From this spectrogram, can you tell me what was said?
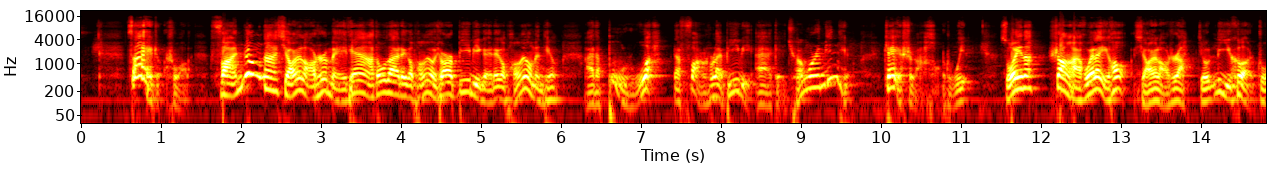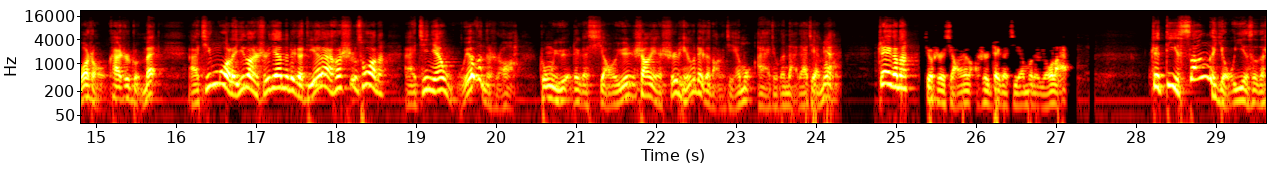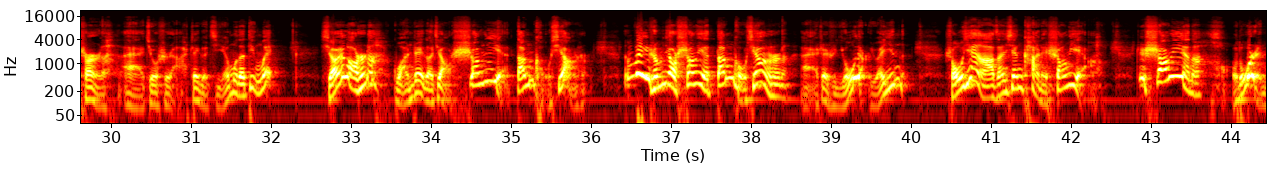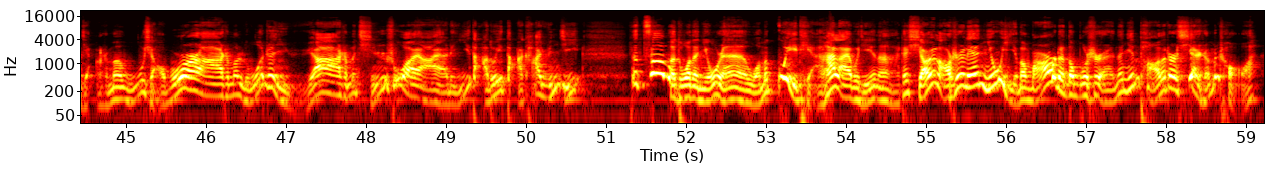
再者说了，反正呢，小云老师每天啊都在这个朋友圈逼逼给这个朋友们听，哎，他不如啊再放出来逼逼，哎，给全国人民听，这是个好主意。所以呢，上海回来以后，小云老师啊就立刻着手开始准备。哎，经过了一段时间的这个迭代和试错呢，哎，今年五月份的时候啊。终于，这个小云商业时评这个档节目，哎，就跟大家见面了。这个呢，就是小云老师这个节目的由来。这第三个有意思的事儿呢，哎，就是啊，这个节目的定位。小云老师呢，管这个叫商业单口相声。那为什么叫商业单口相声呢？哎，这是有点原因的。首先啊，咱先看这商业啊。这商业呢，好多人讲什么吴晓波啊，什么罗振宇啊，什么秦朔呀，呀，这一大堆大咖云集。那这么多的牛人，我们跪舔还来不及呢。这小云老师连牛尾巴玩的都不是，那您跑到这儿献什么丑啊？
